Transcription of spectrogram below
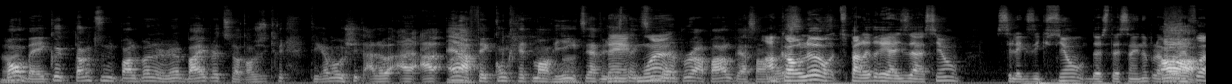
bon, ben écoute, tant que tu nous parles pas, là, là, bye, puis là, tu l'entends juste crier, t'es comme, oh shit, elle, a- elle, elle, elle, elle fait concrètement rien, tu sais, elle fait Ben, juste moi- un peu, elle parle, puis elle s'en va. Encore là, tu parlais de réalisation. c'est l'exécution de cette scène-là pour la Ah, première fois.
